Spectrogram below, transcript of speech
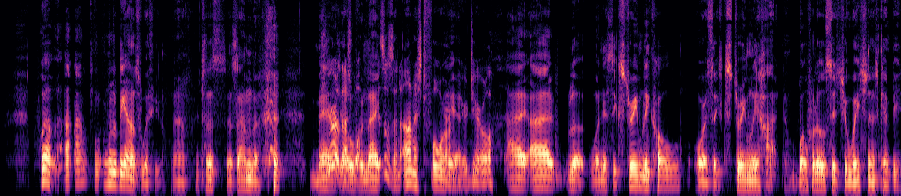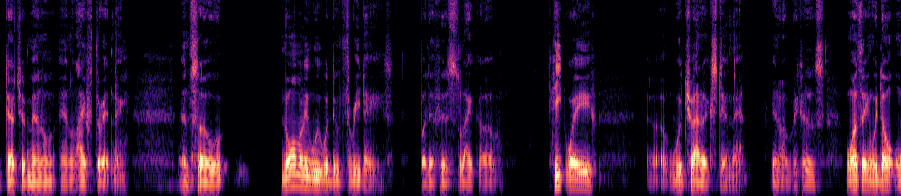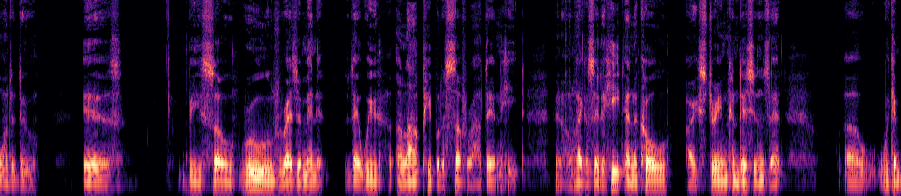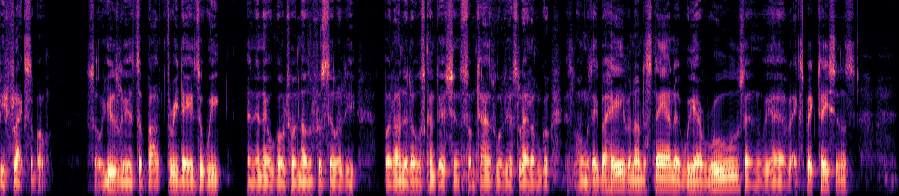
Well, I, am going to be honest with you now, since, since I'm the sure, that's overnight. What, this is an honest forum yeah. here, Gerald. I, I look when it's extremely cold or it's extremely hot. Both of those situations can be detrimental and life threatening. And so, normally we would do three days, but if it's like a heat wave, uh, we'll try to extend that. You know, because one thing we don't want to do is be so rules regimented that we allow people to suffer out there in the heat. You know, like I said, the heat and the cold are extreme conditions that uh, we can be flexible. So usually it's about three days a week, and then they'll go to another facility. But under those conditions, sometimes we'll just let them go as long as they behave and understand that we have rules and we have expectations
